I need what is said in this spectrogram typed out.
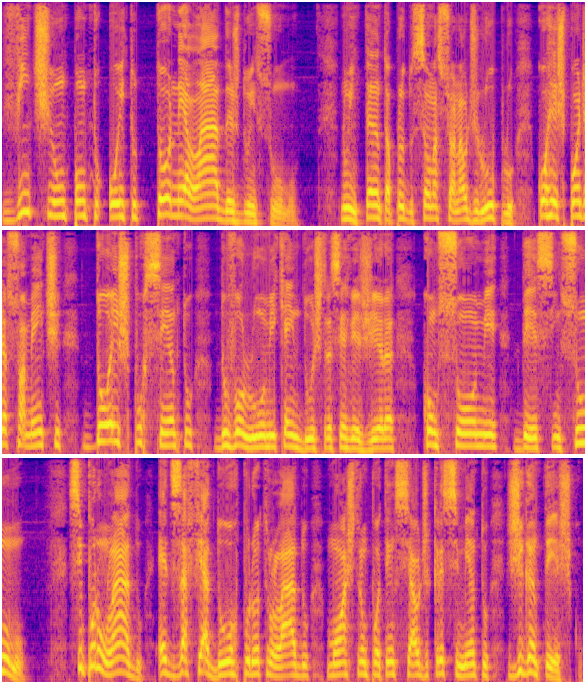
21,8 toneladas do insumo. No entanto, a produção nacional de lúpulo corresponde a somente 2% do volume que a indústria cervejeira consome desse insumo. Se por um lado é desafiador, por outro lado mostra um potencial de crescimento gigantesco,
